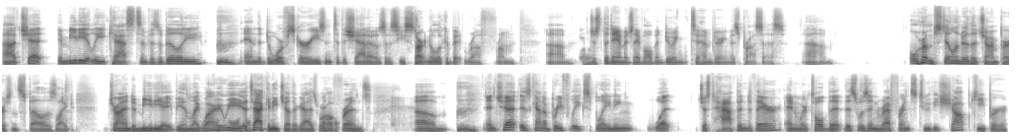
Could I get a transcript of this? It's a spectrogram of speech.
Uh, Chet immediately casts invisibility, and the dwarf scurries into the shadows as he's starting to look a bit rough from um, Mhm. just the damage they've all been doing to him during this process. Um, Orym, still under the charm person spell, is like trying to mediate, being like, "Why are we attacking each other, guys? We're all friends." Um, and Chet is kind of briefly explaining what just happened there, and we're told that this was in reference to the shopkeeper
